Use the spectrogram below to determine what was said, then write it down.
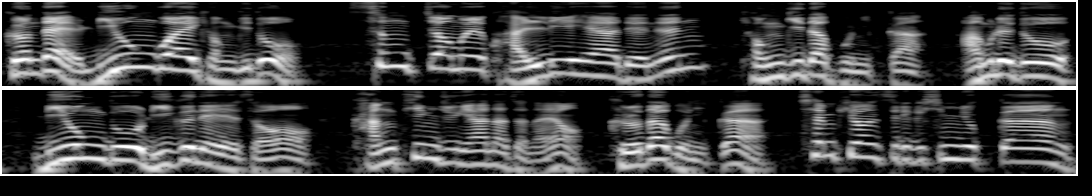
그런데 리옹과의 경기도 승점을 관리해야 되는 경기다 보니까 아무래도 리옹도 리그 내에서 강팀 중에 하나잖아요. 그러다 보니까 챔피언스리그 16강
